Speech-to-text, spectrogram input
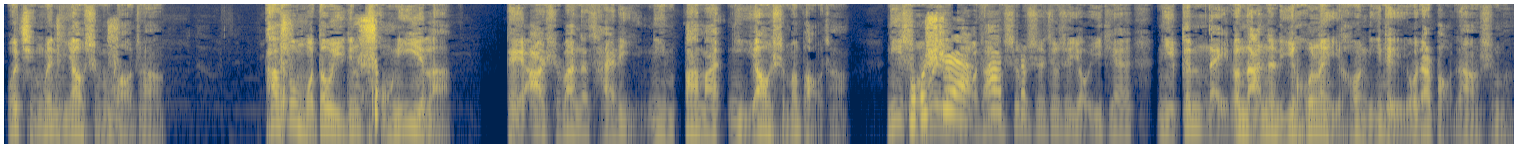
我请问你要什么保障？他父母都已经同意了，给二十万的彩礼，你爸妈你要什么保障？你所谓的保障是不是就是有一天你跟哪个男的离婚了以后，你得有点保障是吗？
